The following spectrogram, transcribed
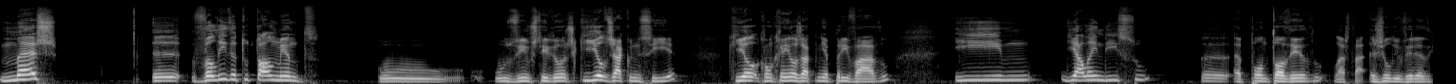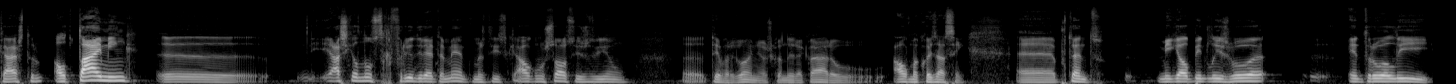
mas eh, valida totalmente o- os investidores que ele já conhecia, que ele, com quem ele já tinha privado, e, e além disso, eh, aponta o dedo, lá está, a Júlio Vieira de Castro, ao timing. eh, acho que ele não se referiu diretamente, mas disse que alguns sócios deviam eh, ter vergonha ou esconder a cara ou alguma coisa assim. Eh, portanto, Miguel Pinto Lisboa entrou ali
